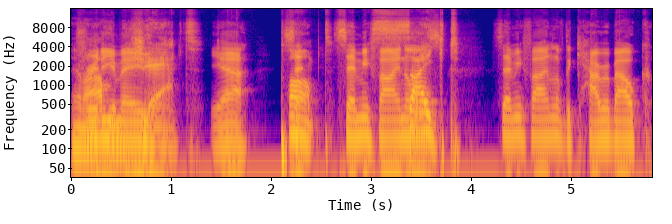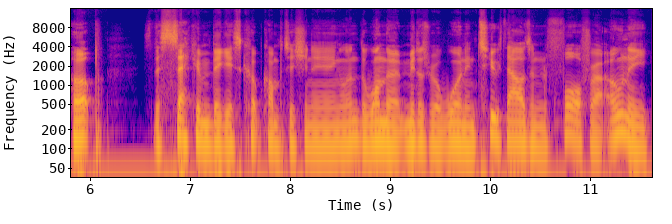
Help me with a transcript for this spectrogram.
And Pretty I'm amazing. jacked. Yeah. Pumped. Se- semifinals. Psyched. Semi-final of the Carabao Cup. It's the second biggest cup competition in England. The one that Middlesbrough won in 2004 for our only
